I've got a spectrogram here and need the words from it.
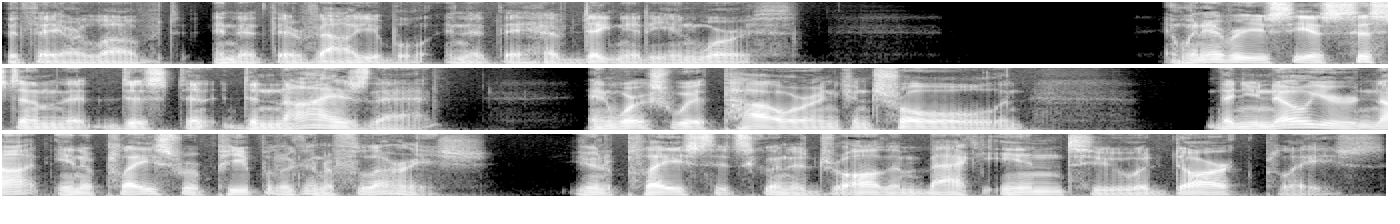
that they are loved and that they're valuable and that they have dignity and worth. And whenever you see a system that just de- denies that and works with power and control, and then you know you're not in a place where people are going to flourish. You're in a place that's going to draw them back into a dark place,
